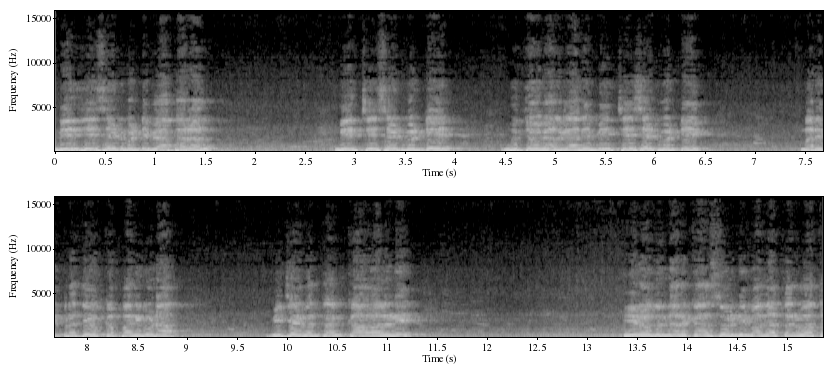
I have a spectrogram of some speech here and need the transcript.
మీరు చేసేటువంటి వ్యాపారాలు మీరు చేసేటువంటి ఉద్యోగాలు కానీ మీరు చేసేటువంటి మరి ప్రతి ఒక్క పని కూడా విజయవంతం కావాలని ఈరోజు నరకాసురుని వధ తర్వాత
